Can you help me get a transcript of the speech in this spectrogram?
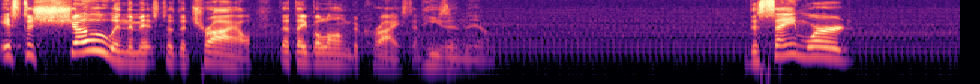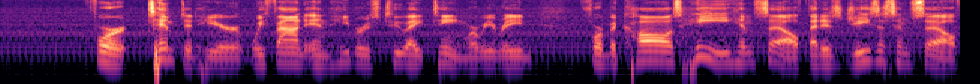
It's to show in the midst of the trial that they belong to Christ and he's in them. The same word for tempted here we find in Hebrews 2:18 where we read for because he himself that is Jesus himself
